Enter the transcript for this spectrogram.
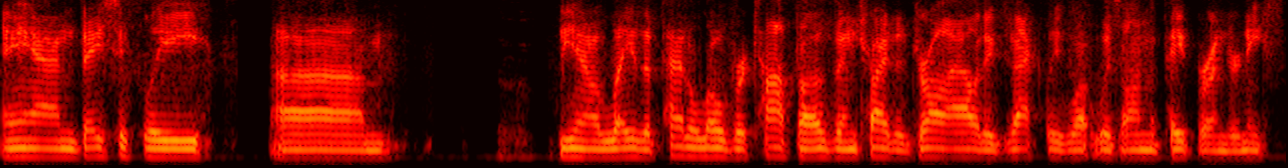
and basically um, you know lay the petal over top of and try to draw out exactly what was on the paper underneath.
